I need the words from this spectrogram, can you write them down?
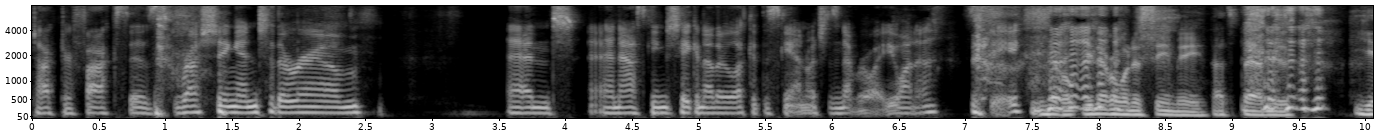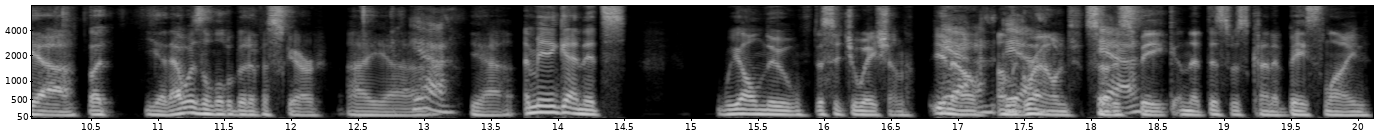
Dr. Fox is rushing into the room and and asking to take another look at the scan, which is never what you want to see. You never, you never want to see me. That's bad news. Yeah, but yeah, that was a little bit of a scare. I uh yeah. yeah. I mean again, it's we all knew the situation, you know, Yeah, on the yeah, ground, so to speak, and that this was kind of baseline,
